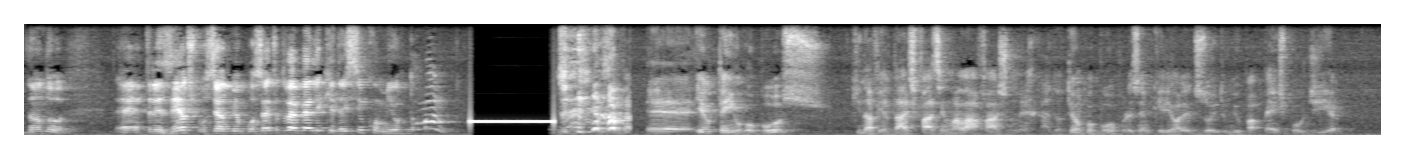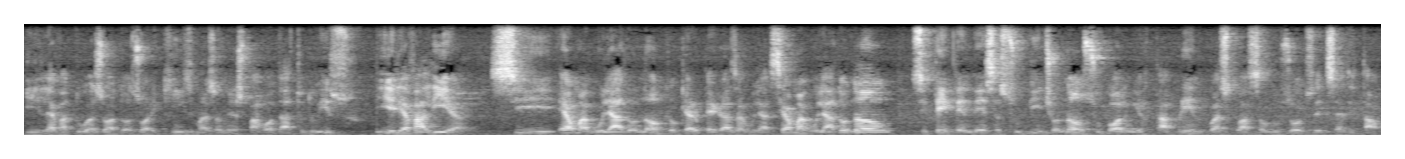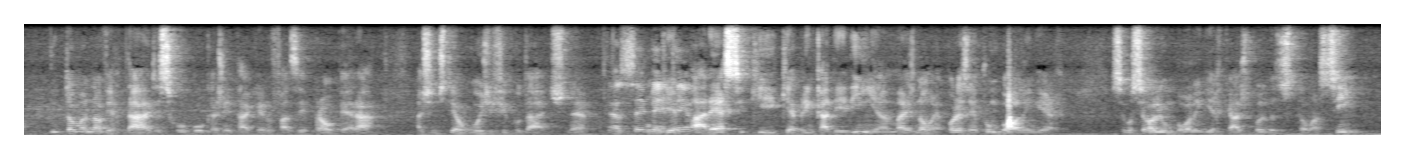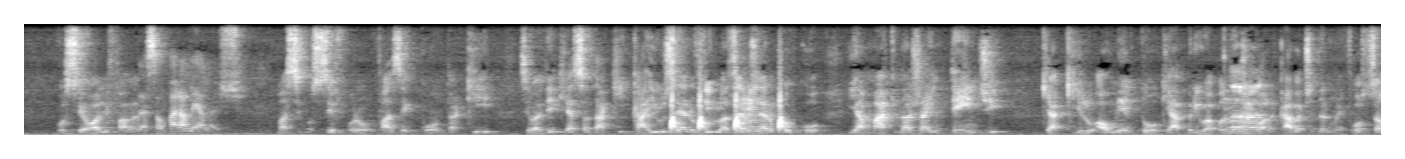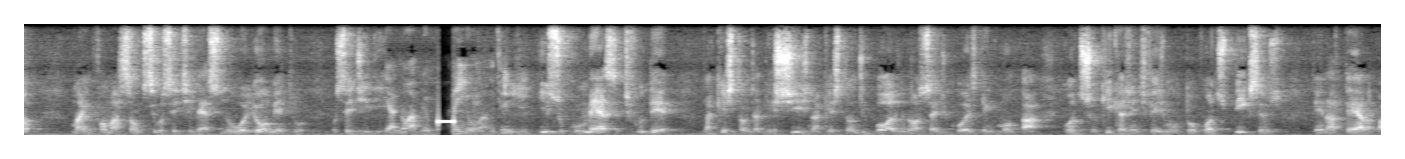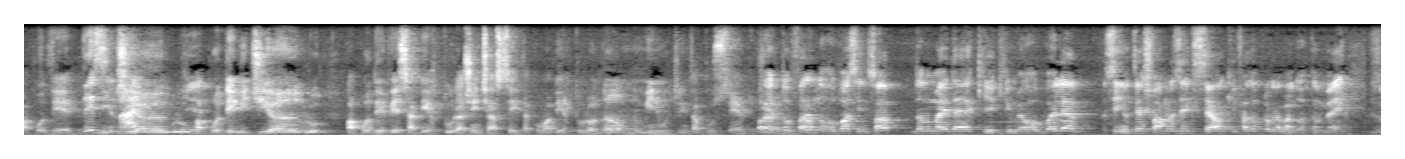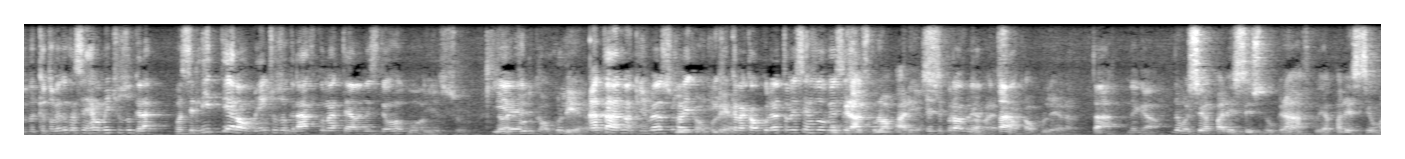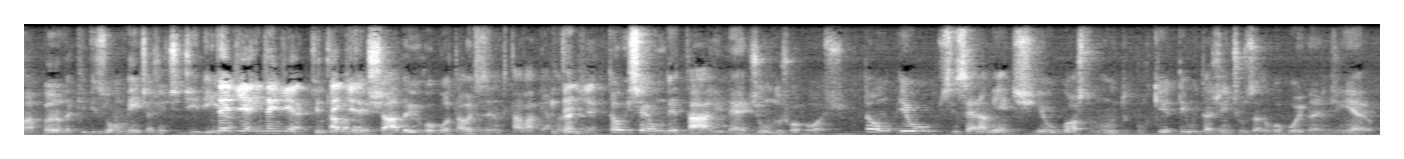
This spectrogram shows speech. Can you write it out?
dando é, 300%, 1000%, tu vai ver a liquidez 5 mil. Tomando. É, eu tenho robôs que, na verdade, fazem uma lavagem no mercado. Eu tenho um robô, por exemplo, que ele olha 18 mil papéis por dia e leva duas horas, duas horas e 15 mais ou menos para rodar tudo isso. E ele avalia se é uma agulhada ou não, que eu quero pegar as agulhadas, se é uma agulhada ou não, se tem tendência subinte ou não, se o Bollinger está abrindo com a situação dos outros, etc e tal. Então, mas na verdade, esse robô que a gente está querendo fazer para operar, a gente tem algumas dificuldades, né? Eu sei bem, Porque tem- parece que, que é brincadeirinha, mas não é. Por exemplo, um Bollinger. Se você olha um Bollinger que as bandas estão assim, você olha e fala, Elas são paralelas. Mas se você for fazer conta aqui, você vai ver que essa daqui caiu 0,00 cocô. E a máquina já entende que aquilo aumentou, que abriu a banda de Aham. bola. Acaba te dando uma informação, uma informação que se você tivesse no olhômetro, você diria, E não abriu p nenhuma. Entendi. isso começa a te fuder. Na questão de ADX, na questão de bola, uma série de coisas, tem que montar quantos, o que, que a gente fez, montou, quantos pixels tem na tela para poder medir ângulo, de- para poder medir ângulo, para poder ver se a abertura a gente aceita como abertura ou não, no mínimo 30%. de Pô, eu tô ângulo, falando no robô assim, só dando uma ideia aqui, que o meu robô, ele é, assim, eu tenho as fórmulas em Excel, que faz um programador também, que eu tô vendo que você realmente usa o gráfico, você literalmente usa o gráfico na tela nesse teu robô. Isso. Que não, é é- tudo calculeira. Ah né? tá, não, que os meus Tudo vai calculeira. fica na calculadora, talvez você O resolvesse gráfico não aparece. esse problema, É tá. só calculeira. Tá, legal. Não, mas se aparecesse no gráfico, ia aparecer uma banda que visualmente a gente diria Entendi, entendi. que estava entendi. fechada e o robô estava dizendo que estava aberto. né? Entendi. Então isso é um detalhe né, de um dos robôs. Então eu, sinceramente, eu gosto muito porque tem muita gente usando robô e ganhando dinheiro,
